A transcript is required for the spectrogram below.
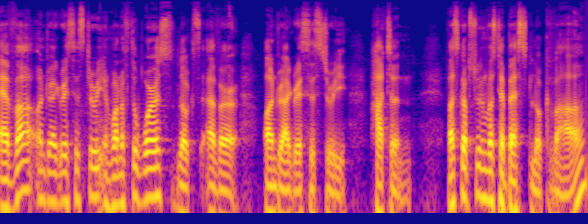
ever on Drag Race History and one of the worst looks ever on Drag Race History hatten. Was glaubst du denn, was der Best Look war?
